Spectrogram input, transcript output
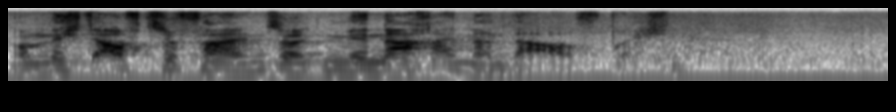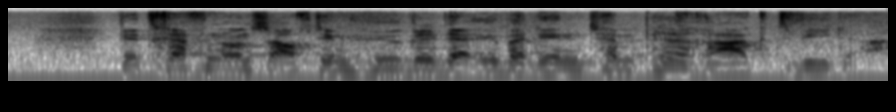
Um nicht aufzufallen, sollten wir nacheinander aufbrechen. Wir treffen uns auf dem Hügel, der über den Tempel ragt, wieder.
